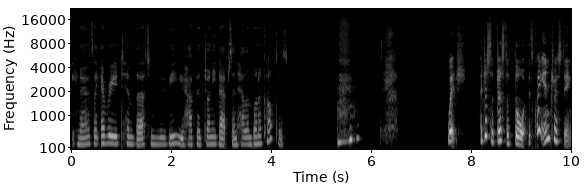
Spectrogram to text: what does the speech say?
You know, it's like every Tim Burton movie, you have your Johnny Depps and Helena Bonham Carters. which just just a thought. It's quite interesting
